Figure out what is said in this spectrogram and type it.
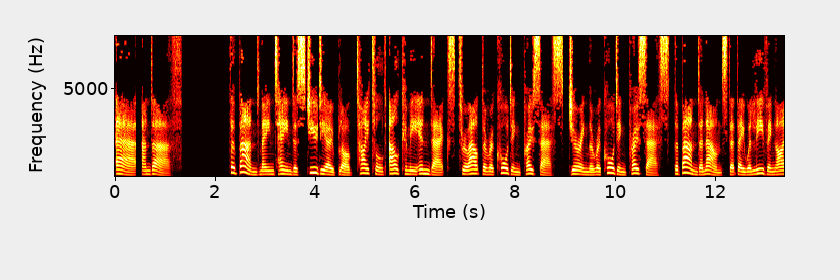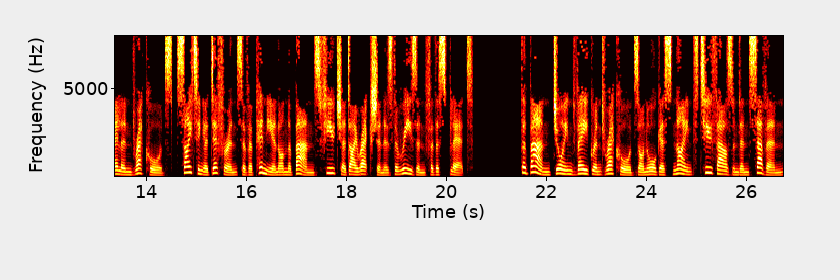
air, and earth. The band maintained a studio blog titled Alchemy Index throughout the recording process. During the recording process, the band announced that they were leaving Island Records, citing a difference of opinion on the band's future direction as the reason for the split. The band joined Vagrant Records on August 9, 2007.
